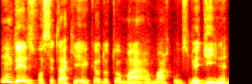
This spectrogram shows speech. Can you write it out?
Um deles, vou citar aqui, que é o doutor Mar Marcos Bedin, né?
